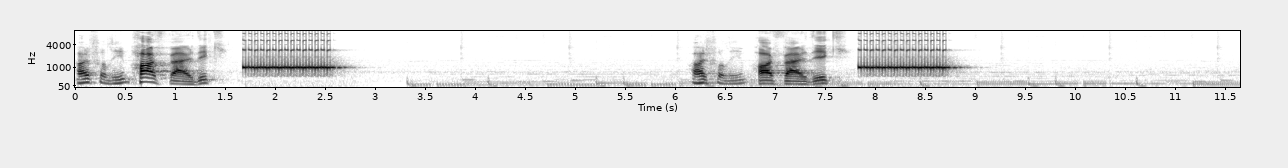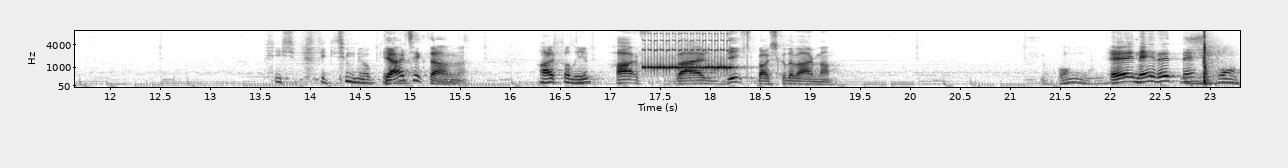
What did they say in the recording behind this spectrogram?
Harf alayım. Harf verdik. Harf alayım. Harf verdik. Hiçbir fikrim yok. yani. Gerçekten mi? Evet. Harf alayım. Harf verdik. Başka da vermem. Jubon mu? E ne evet ne? Jubon.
